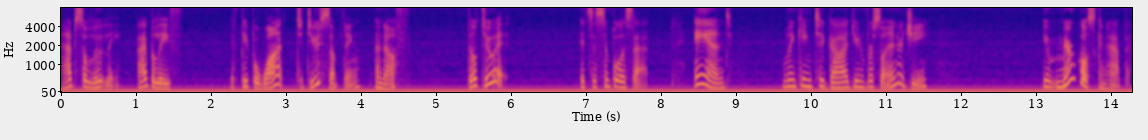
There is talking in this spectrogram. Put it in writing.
Absolutely. I believe if people want to do something enough, they'll do it. It's as simple as that. And linking to God, universal energy, you know, miracles can happen.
